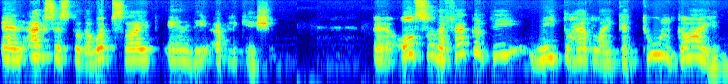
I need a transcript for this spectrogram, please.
and access to the website and the application. Uh, also, the faculty need to have like a tool guide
